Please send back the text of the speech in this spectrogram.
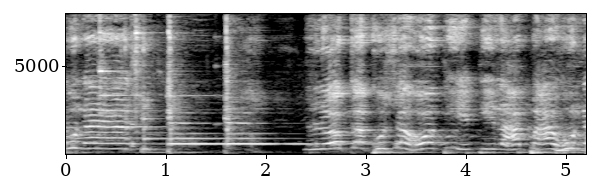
कला लोक खुश होती तिला पाहून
